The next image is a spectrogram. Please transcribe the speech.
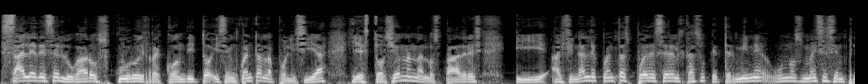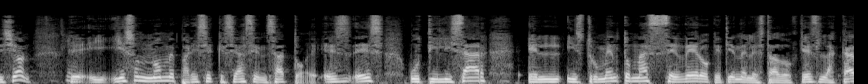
sale de ese lugar oscuro y recóndito y se encuentra la policía y extorsionan a los padres y al final de cuentas puede ser el caso que termine unos meses en prisión. Eh, y, y eso no me parece que sea sensato. Es, es utilizar el instrumento más severo que tiene el Estado, que es la cárcel,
